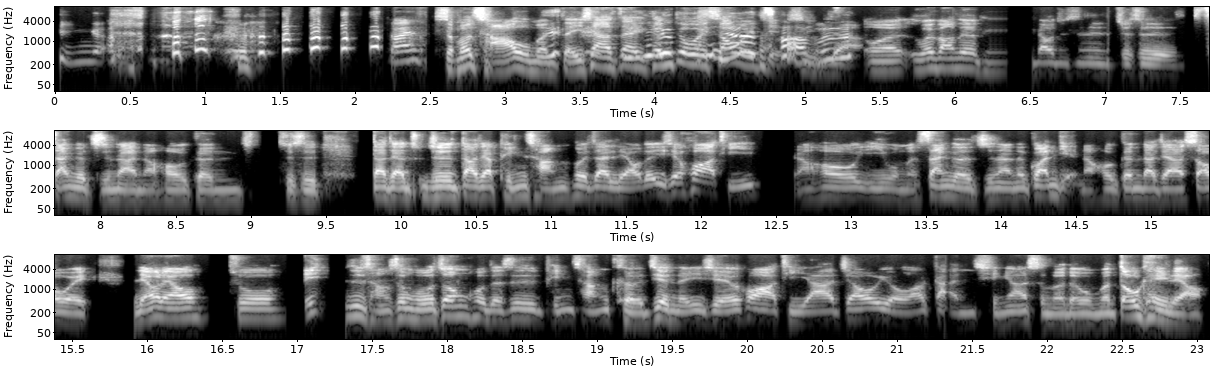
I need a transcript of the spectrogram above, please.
听啊？什么茶？我们等一下再跟各位稍微解释一下。我卤味帮这个频道就是就是三个直男，然后跟就是大家就是大家平常会在聊的一些话题。然后以我们三个直男的观点，然后跟大家稍微聊聊，说，诶，日常生活中或者是平常可见的一些话题啊，交友啊、感情啊什么的，我们都可以聊。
